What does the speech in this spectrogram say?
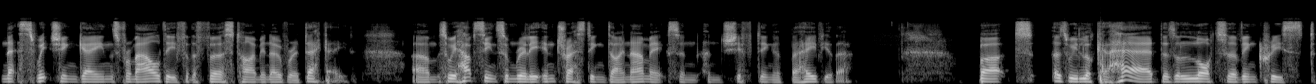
net switching gains from Aldi for the first time in over a decade. Um, so we have seen some really interesting dynamics and, and shifting of behavior there. But as we look ahead, there's a lot of increased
